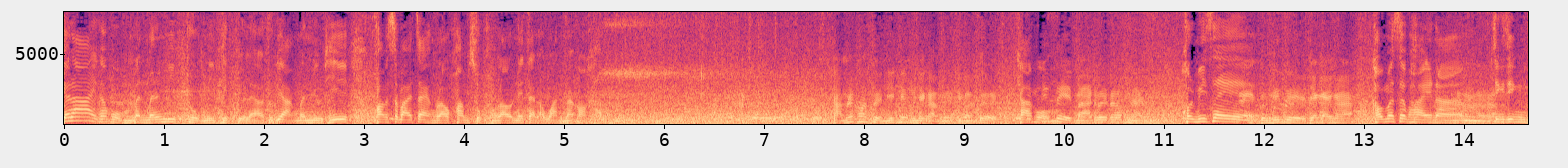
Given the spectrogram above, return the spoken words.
ก็ได้ครับผมมันมันไม่มีถูกมีผิดอยู่แล้ว ทุกอย่างมันอยู่ที่ความสบายใจของเราความสุขของเราในแต่ละวันมากกว่าครับ ถามเรื่องคอนเสิร์ตนิดนึงบรรยากาศเมืองที่คอนเสิร์ตครับผมพิเศษมาด้วยรอบนั้นคนพิเศษคุณพิเศษยังไงคะ เขามาเซอร์ไพรส์นะ อืม จริง ๆ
